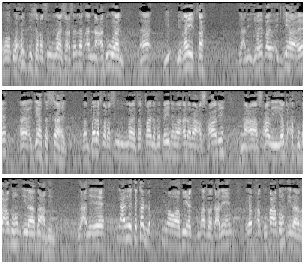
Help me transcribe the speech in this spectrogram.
وحدث رسول الله صلى الله عليه وسلم أن عدوا بغيقة يعني غيقة الجهة إيه جهة الساحل فانطلق رسول الله فقال فبينما أنا مع أصحابه مع أصحابه يضحك بعضهم إلى بعض. يعني إيه؟ يعني يتكلم في مواضيع مرت عليهم يضحك بعضهم إلى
